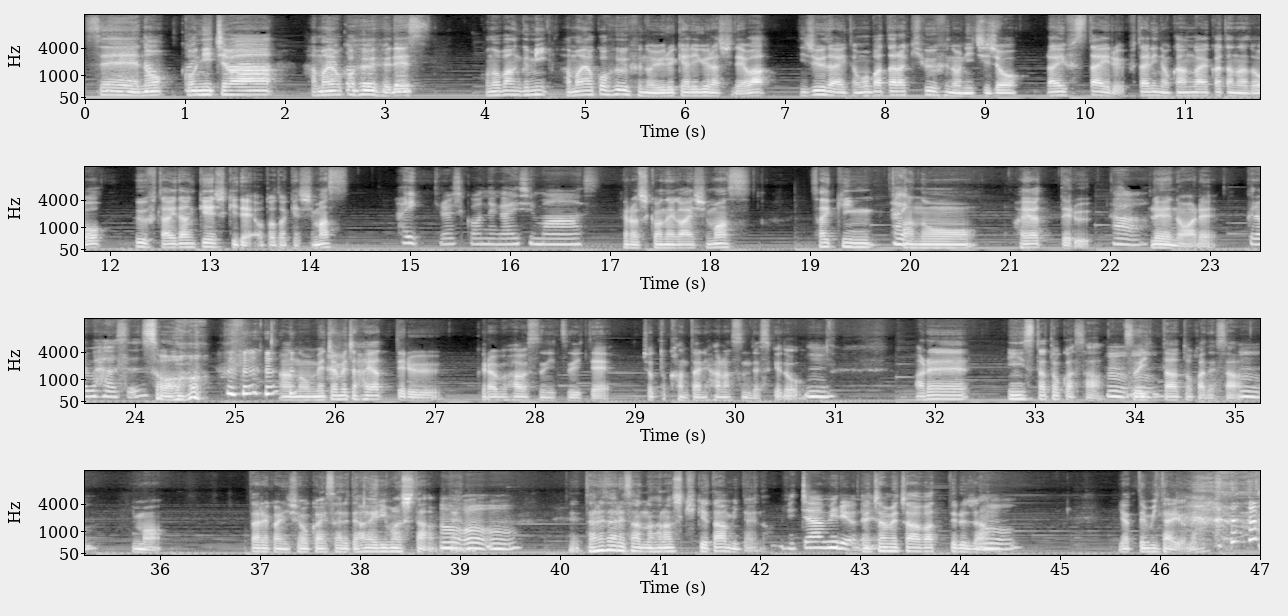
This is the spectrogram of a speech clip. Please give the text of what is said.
せーの、こんにちは。浜横夫婦です。この番組、浜横夫婦のゆるキャリ暮らしでは、20代共働き夫婦の日常、ライフスタイル、2人の考え方などを夫婦対談形式でお届けします。はい、よろしくお願いします。よろしくお願いします。最近、はいあのー流行ってるああ、例のあれ、クラブハウス？そう。あの、めちゃめちゃ流行ってるクラブハウスについて、ちょっと簡単に話すんですけど、うん、あれ、インスタとかさ、うんうんツイッターとかでさ、うん、今、誰かに紹介されて入りました、みうん、たいな。うん、うん。で誰々さんの話聞けたみたいな。めっちゃ見るよね。めちゃめちゃ上がってるじゃん。うん。やってみたいよね。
